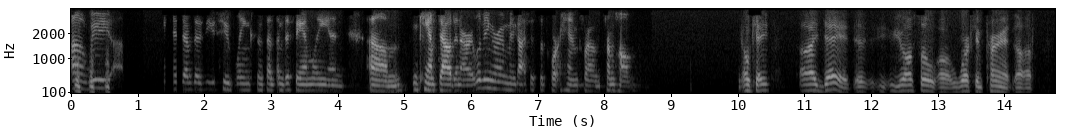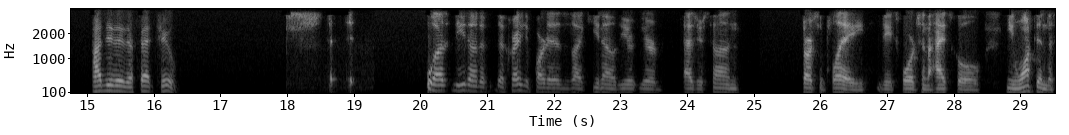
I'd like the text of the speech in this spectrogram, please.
um, we of those YouTube links and sent them to family and um, camped out in our living room and got to support him from from home. Okay, uh, Dad, uh, you also a working parent. Uh, how did it affect you? Well, you know, the the crazy part is like, you know, your your as your son starts to play these sports in the high school, you want them to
